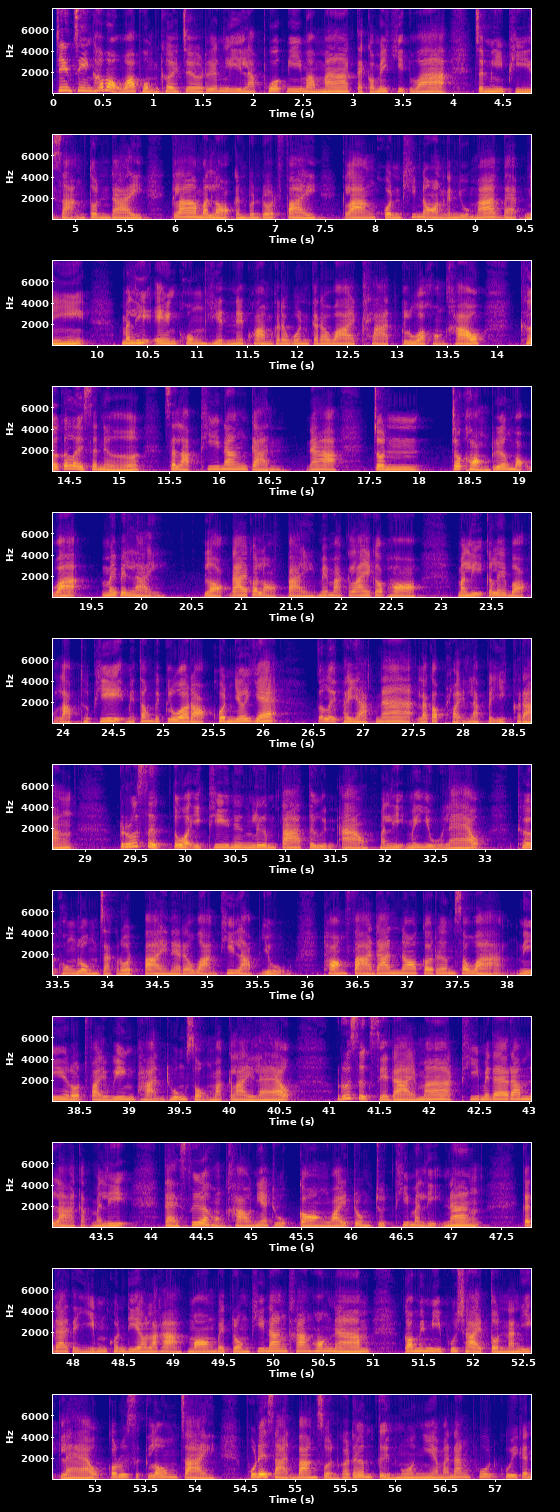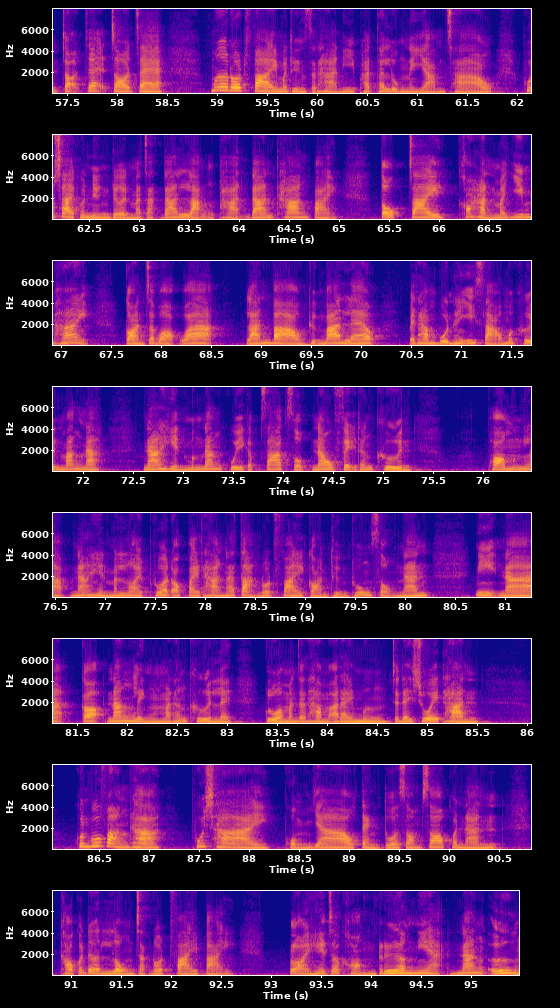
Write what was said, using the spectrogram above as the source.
จริงๆ เขาบอกว่าผมเคยเจอเรื่องลี้ลับพวกนี้มามาก แต่ก็ไม่คิดว่าจะมีผีสางตนใด กล้ามาหลอกกันบนรถไฟ กลางคนที่นอนกันอยู่มากแบบนี้มะลิเองคงเห็นในความกระวนกระวายขลาดกลัวของเขา เธอก็เลยเสนอสลับที่นั่งกันนะคะ จนเจ้าของเรื่องบอกว่าไม่เป็นไรหลอกได้ก็หลอกไป ไม่มาใกล้ก็พอมะลิก็เลยบอกหลับเถอะพี่ ไม่ต้องไปกลัวหรอกคนเยอะแยะ ก็เลยพยักหน้าแล้วก็พลอยหลับไปอีกครั้ง รู้สึกตัวอีกทีหนึ่งลืมตาตื่นอ้าวมะลิไม่อยู่แล้ว เธอคงลงจากรถไปในระหว่างที่หลับอยู่ ท้องฟ้าด้านนอกก็เริ่มสว่าง นี่รถไฟวิ่งผ่านทุ่งสงมาไกลแล้ว รู้สึกเสียดายมากที่ไม่ได้ร่ำลากับมะลิ แต่เสื้อของเขาเนี่ยถูกกองไว้ตรงจุดที่มะลินั่ง ก็ได้แต่ยิ้มคนเดียวละค่ะ มองไปตรงที่นั่งข้างห้องน้ำก็ไม่มีผู้ชายตนนั้นอีกแล้ว ก็รู้สึกโล่งใจ ผู้โดยสารบางส่วนก็เริ่มตื่นงัวงเงียมานั่งพูดคุยกันเจาะแจ๊ะจอแจ เมื่อรถไฟมาถึงสถานีพัทลุงในยามเช้า ผู้ชายคนหนึ่งเดินมาจากด้านหลังผ่านด้านข้างไป ตกใจเขาหันมายิ้มให้ ก่อนจะบอกว่าล้านบ่าวถึงบ้านแล้ว ไปทำบุญให้อีสาวเมื่อคืนมั่งนะน้าเห็นมึงนั่งคุยกับซากศพเน่าเฟะทั้งคืน พอมึงหลับนะเห็นมันลอยพรวดออกไปทางหน้าต่างรถไฟก่อนถึงทุ่งสงนั้น นี่น้าก็นั่งเล็งมาทั้งคืนเลย กลัวมันจะทำอะไรมึงจะได้ช่วยทัน คุณผู้ฟังคะ ผู้ชาย ผมยาวแต่งตัวซอมซ้อคนนั้น เขาก็เดินลงจากรถไฟไป ปล่อยให้เจ้าของเรื่องเนี่ยนั่งอึง้ง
